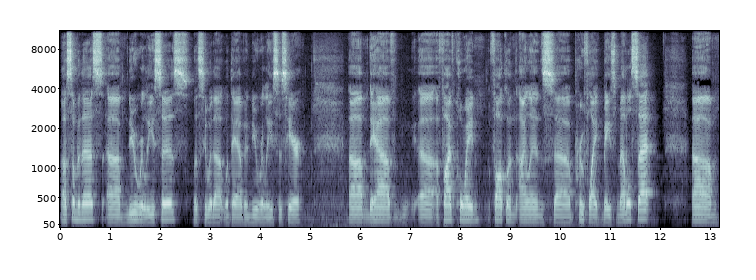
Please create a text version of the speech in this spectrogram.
of some of this. Um, new releases. Let's see what uh, what they have in new releases here. Um, they have uh, a five coin Falkland Islands uh, proof like base metal set. Um,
